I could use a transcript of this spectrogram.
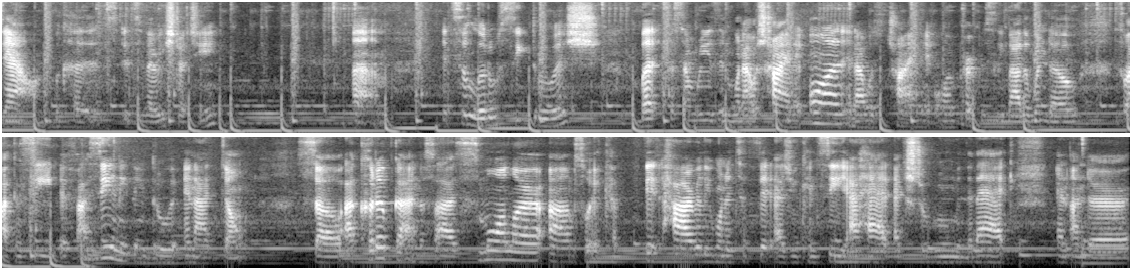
down because it's very stretchy. Um, it's a little see-through-ish but for some reason when I was trying it on and I was trying it on purposely by the window so I can see if I see anything through it and I don't so I could have gotten a size smaller um, so it could fit how I really wanted to fit. As you can see I had extra room in the back and under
